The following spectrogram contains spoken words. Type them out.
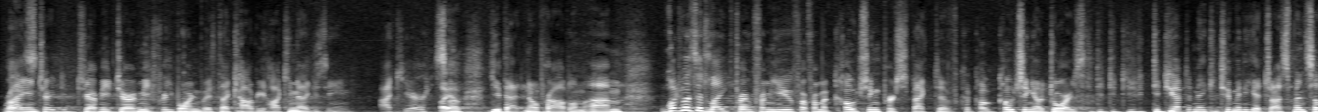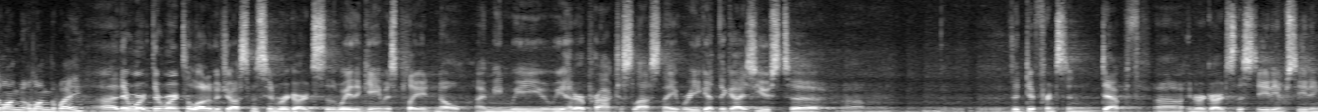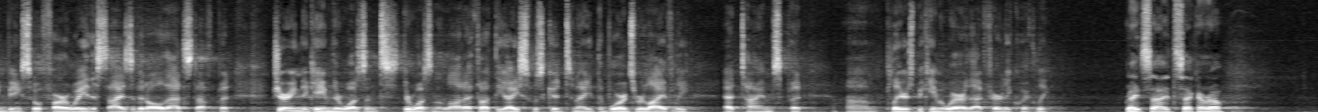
Ryan, Jeremy, Jeremy Freeborn with uh, Calgary Hockey Magazine back here, so oh, yeah. you bet, no problem. Um, what was it like from, from you for, from a coaching perspective, co- coaching outdoors? Did, did, did, you have to make too many adjustments along along the way? Uh, there weren't there weren't a lot of adjustments in regards to the way the game is played. No, I mean we we had our practice last night where you get the guys used to. Um, the difference in depth uh, in regards to the stadium seating being so far away, the size of it, all that stuff. But during the game, there wasn't there wasn't a lot. I thought the ice was good tonight. The boards were lively at times, but um, players became aware of that fairly quickly. Right side, second row.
